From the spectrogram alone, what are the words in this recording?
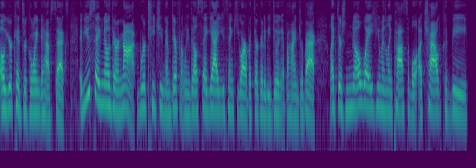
"Oh, your kids are going to have sex." If you say no, they're not, we're teaching them differently. They'll say, "Yeah, you think you are, but they're going to be doing it behind your back." Like there's no way humanly possible a child could be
